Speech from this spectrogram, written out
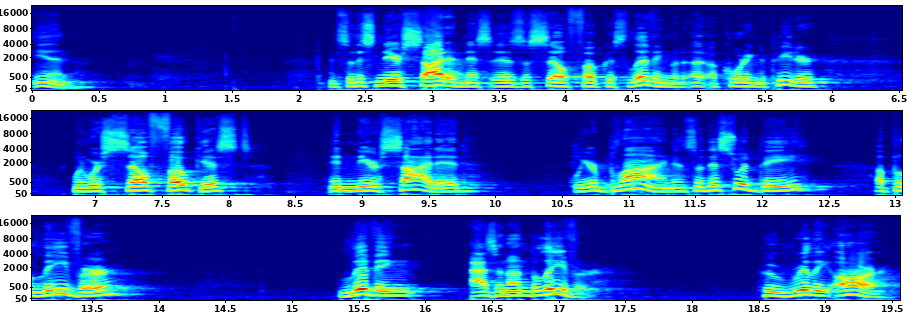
in. And so this nearsightedness is a self focused living. But uh, according to Peter, when we're self focused and nearsighted, we are blind. And so this would be a believer living as an unbeliever who really are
